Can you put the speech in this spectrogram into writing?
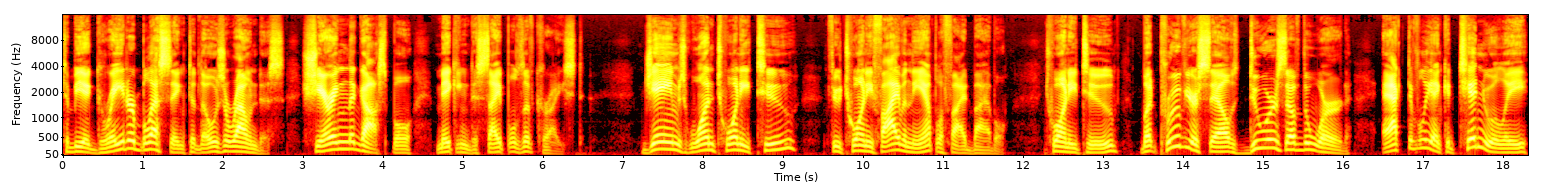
to be a greater blessing to those around us, sharing the gospel making disciples of Christ. James 1:22 through 25 in the Amplified Bible. 22 But prove yourselves doers of the word, actively and continually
